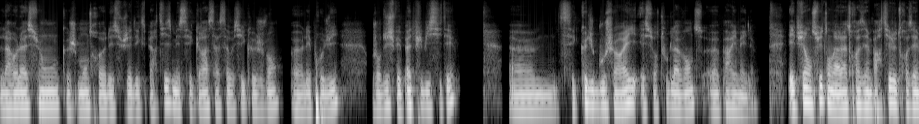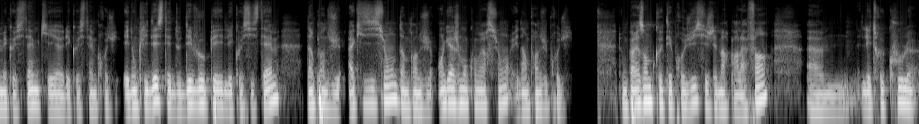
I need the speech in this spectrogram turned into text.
relation, que je montre les sujets d'expertise, mais c'est grâce à ça aussi que je vends euh, les produits. Aujourd'hui, je fais pas de publicité. Euh, c'est que du bouche-oreille et surtout de la vente euh, par email. Et puis ensuite, on a la troisième partie, le troisième écosystème qui est l'écosystème produit. Et donc l'idée, c'était de développer l'écosystème d'un point de vue acquisition, d'un point de vue engagement conversion et d'un point de vue produit. Donc par exemple, côté produit, si je démarre par la fin, les trucs cool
